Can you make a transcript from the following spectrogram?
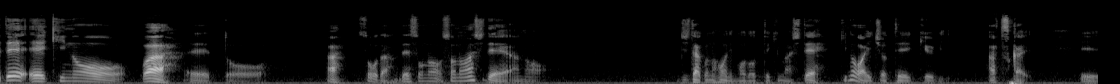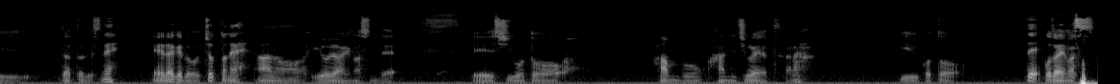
で、えー、昨日は、えっ、と、あ、そうだ。で、その、その足で、あの、自宅の方に戻ってきまして、昨日は一応定休日扱い、えー、だったですね。えー、だけど、ちょっとね、あの、いろいろありますんで、えー、仕事半分、半日ぐらいやってたかな。いうことでございます。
